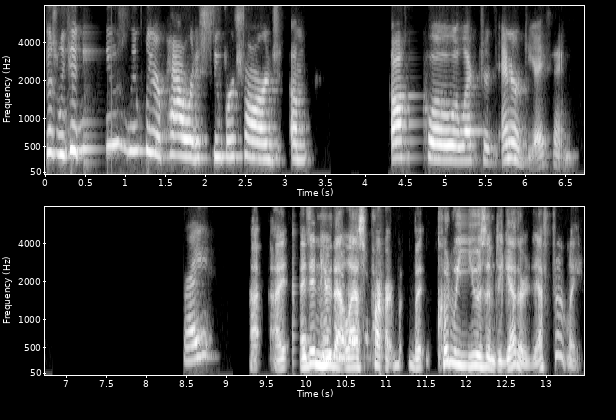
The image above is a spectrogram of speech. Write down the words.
Because we could use nuclear power to supercharge um aqua electric energy, I think. Right? I, I, I didn't hear that last part, but- but could we use them together? Definitely.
